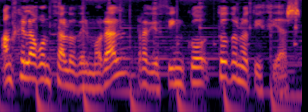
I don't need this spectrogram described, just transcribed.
Ángela Gonzalo del Moral, Radio 5, Todo Noticias.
